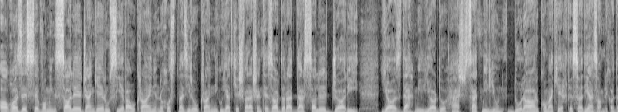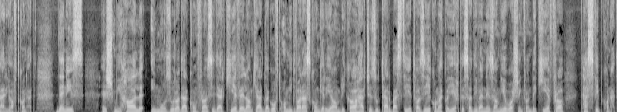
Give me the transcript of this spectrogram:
آغاز سومین سال جنگ روسیه و اوکراین نخست وزیر اوکراین می‌گوید کشورش انتظار دارد در سال جاری 11 میلیارد و 800 میلیون دلار کمک اقتصادی از آمریکا دریافت کند. دنیس اشمیهال این موضوع را در کنفرانسی در کیف اعلام کرد و گفت امیدوار است کنگره آمریکا هرچه زودتر بسته تازه کمک‌های اقتصادی و نظامی واشنگتن به کیف را تصویب کند.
